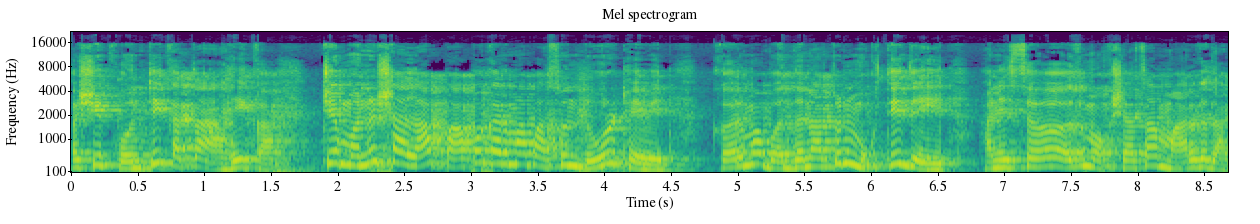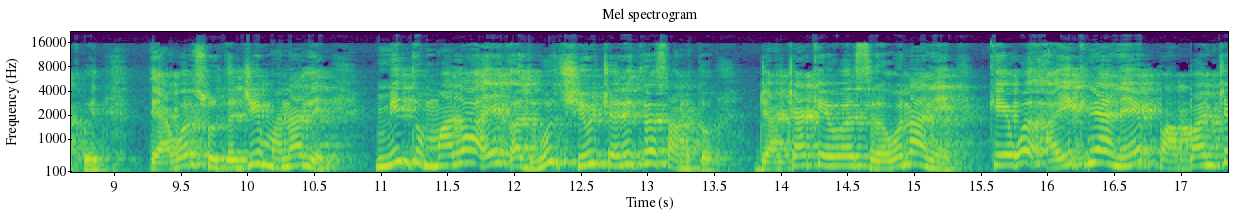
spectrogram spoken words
अशी कोणती कथा आहे का जे मनुष्याला पापकर्मापासून दूर ठेवेल? कर्मबंधनातून मुक्ती देईल आणि सहज मोक्षाचा मार्ग दाखवेल. त्यावर सुतजी म्हणाले मी तुम्हाला एक अद्भुत शिवचरित्र सांगतो ज्याच्या केवळ श्रवणाने केवळ ऐकण्याने पापांचे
